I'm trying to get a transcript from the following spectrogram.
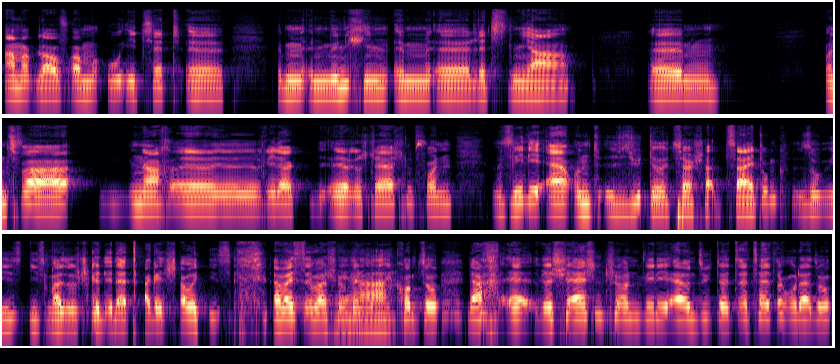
Amoklauf am UEZ äh, im, in München im äh, letzten Jahr. Ähm, und zwar nach äh, äh, Recherchen von WDR und Süddeutscher Zeitung, so wie es diesmal so schön in der Tagesschau hieß. Da weißt du immer schon, wenn Ja. irgendwie kommt so nach äh, Recherchen schon WDR und Süddeutscher Zeitung oder so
